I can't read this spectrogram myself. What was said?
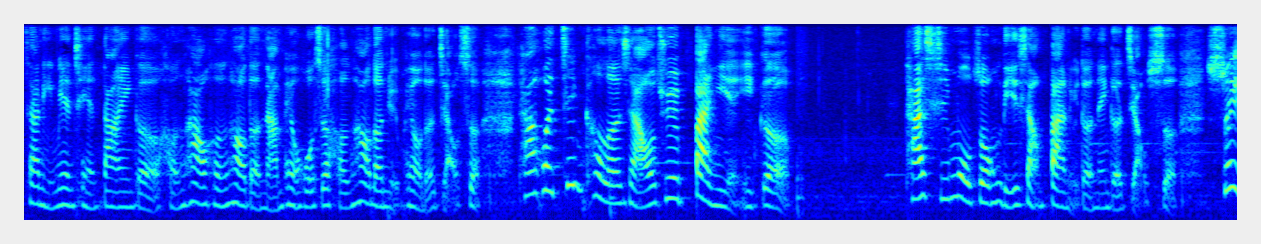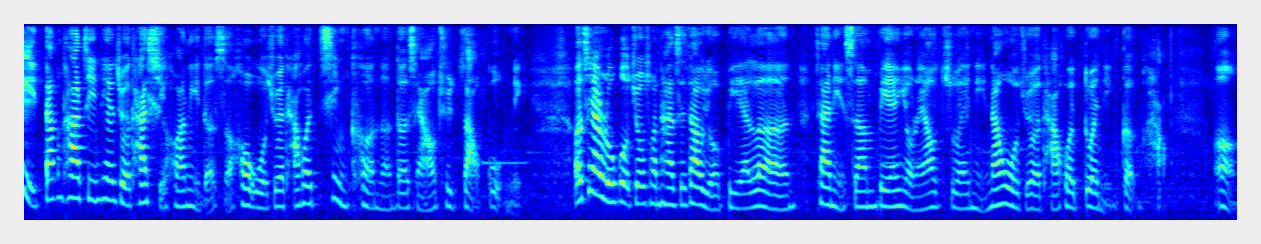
在你面前当一个很好很好的男朋友，或是很好的女朋友的角色，他会尽可能想要去扮演一个。他心目中理想伴侣的那个角色。所以当他今天觉得他喜欢你的时候，我觉得他会尽可能的想要去照顾你。而且如果就算他知道有别人在你身边，有人要追你，那我觉得他会对你更好。嗯，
